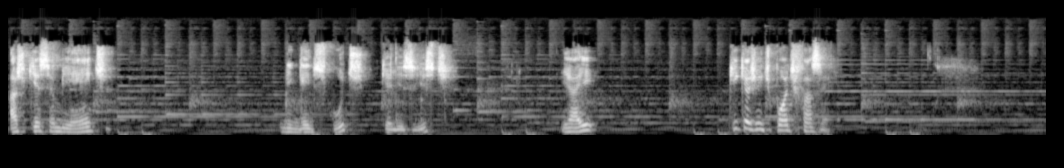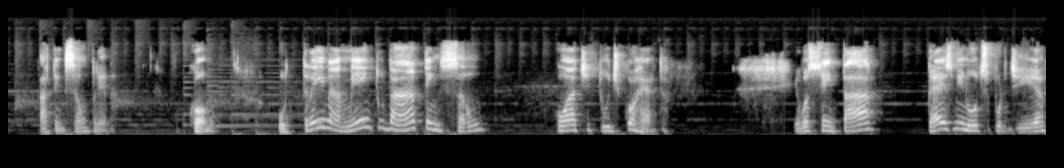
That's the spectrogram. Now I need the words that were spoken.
acho que esse ambiente ninguém discute que ele existe. E aí, o que, que a gente pode fazer? Atenção plena. Como? O treinamento da atenção com a atitude correta. Eu vou sentar 10 minutos por dia.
